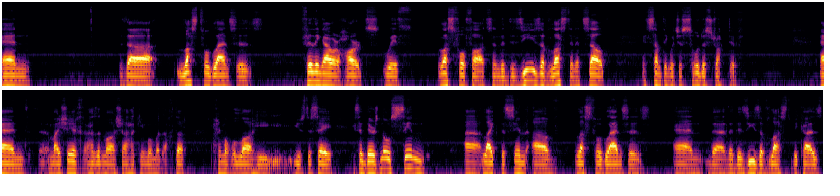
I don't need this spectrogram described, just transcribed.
And the lustful glances filling our hearts with lustful thoughts and the disease of lust in itself it's something which is so destructive and uh, my sheikh Hazrat Ma Shah Hakim Muhammad Akhtar rahimahullah he used to say he said there's no sin uh, like the sin of lustful glances and the the disease of lust because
